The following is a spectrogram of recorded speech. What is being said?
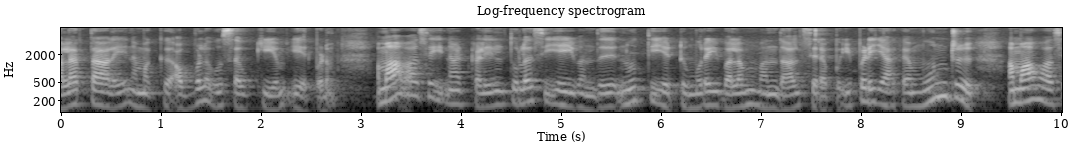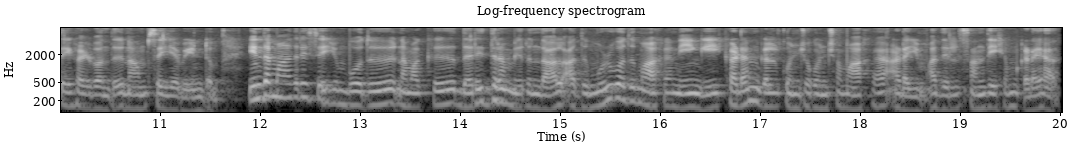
வளர்த்தாலே நமக்கு அவ்வளவு சௌக்கியம் ஏற்படும். அமாவாசை நாட்களில் துளசியை வந்து நூற்றி எட்டு முறை வலம் வந்தால் சிறப்பு. இப்படியாக மூன்று அமாவாசைகள் வந்து நாம் செய்ய வேண்டும். இந்த மாதிரி செய்யும்போது நமக்கு தரித்திரம் இருந்தால் அது முழுவதுமாக நீங்கி கடன்கள் கொஞ்சம் கொஞ்சமாக அடையும். அதில் சந்தேகம் கிடையாது.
